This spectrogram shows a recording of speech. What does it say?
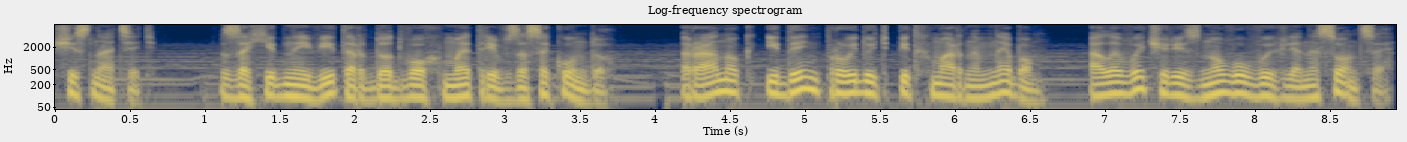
16. Західний вітер до 2 метрів за секунду. Ранок і день пройдуть під хмарним небом, але ввечері знову вигляне сонце.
